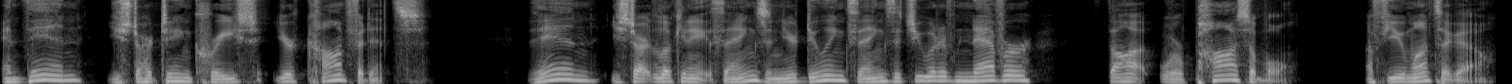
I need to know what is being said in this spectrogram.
And then you start to increase your confidence. Then you start looking at things and you're doing things that you would have never thought were possible a few months ago.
